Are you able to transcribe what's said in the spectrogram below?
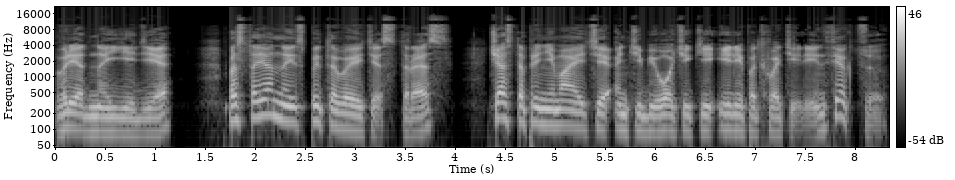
вредной еде, постоянно испытываете стресс, часто принимаете антибиотики или подхватили инфекцию,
